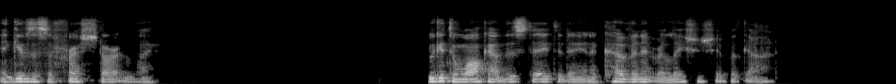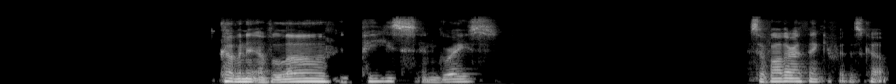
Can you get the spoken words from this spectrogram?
and gives us a fresh start in life. We get to walk out this day today in a covenant relationship with God. Covenant of love and peace and grace. So, Father, I thank you for this cup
